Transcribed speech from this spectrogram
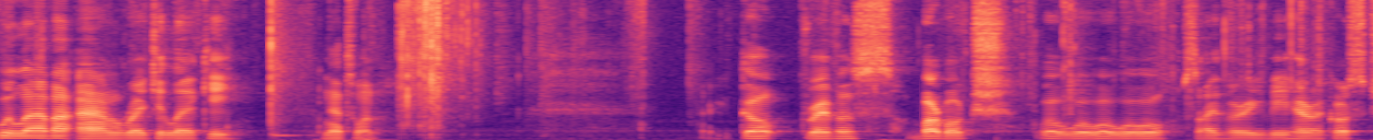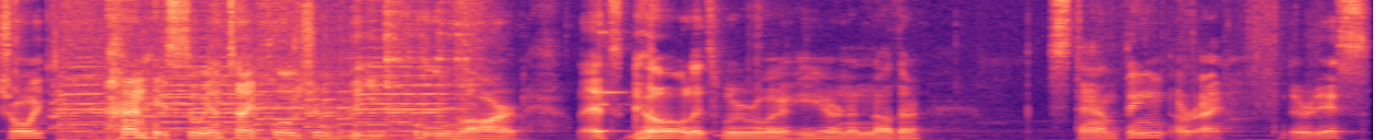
Quilava, and Regieleki. Next one. Go. Drevos, Barboach. Whoa, whoa, whoa, whoa, whoa. Scyther Eevee, Heracross, Choi. And Hisuian Typhlosion V Full Art. Let's go. Let's put it over here and another stamping. Alright. There it is.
